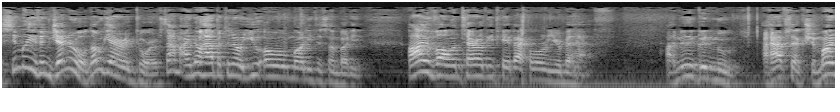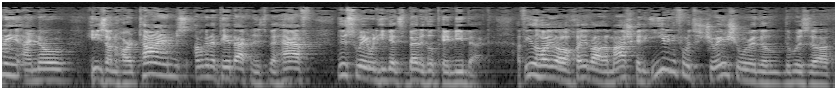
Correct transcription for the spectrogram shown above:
Similarly, if in general, no guarantor. If some, I know happen to know you owe money to somebody, I voluntarily pay back a loan on your behalf. I'm in a good mood. I have some extra money. I know he's on hard times. I'm going to pay back on his behalf. This way, when he gets better, he'll pay me back. Uh, even if it was a situation where the, there was a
